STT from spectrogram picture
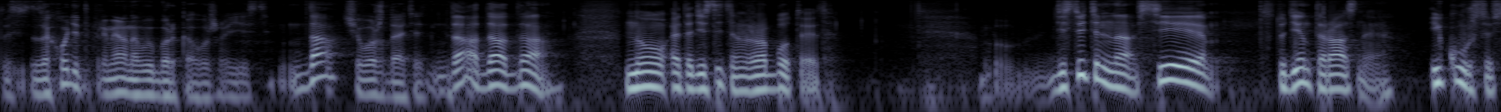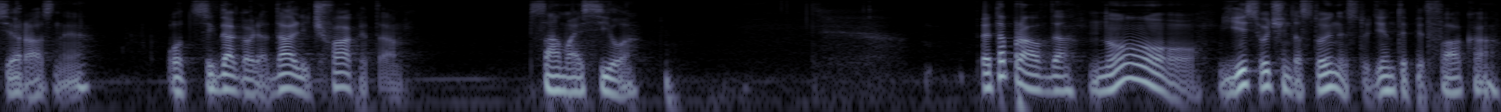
То есть заходит примерно выборка уже есть. Да. Чего ждать? Да, да, да. Но это действительно работает. Действительно, все студенты разные. И курсы все разные. Вот всегда говорят, да, личфак — это самая сила. Это правда, но есть очень достойные студенты педфака.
